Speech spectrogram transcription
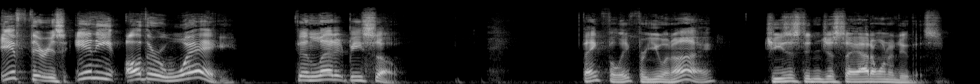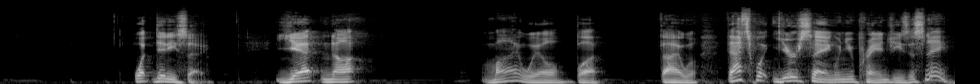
if there is any other way, then let it be so. Thankfully for you and I, Jesus didn't just say, I don't want to do this. What did he say? Yet not my will, but thy will. That's what you're saying when you pray in Jesus' name.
